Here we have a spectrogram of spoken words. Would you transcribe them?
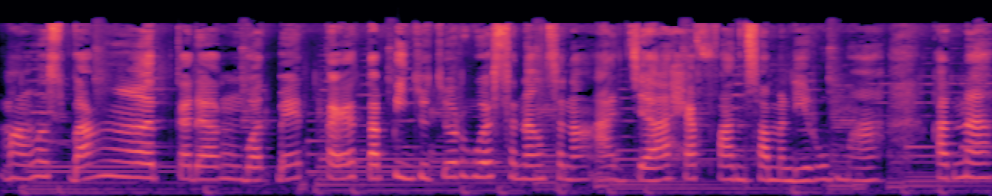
males banget kadang buat bete. Tapi jujur gue senang-senang aja have fun sama di rumah. Karena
